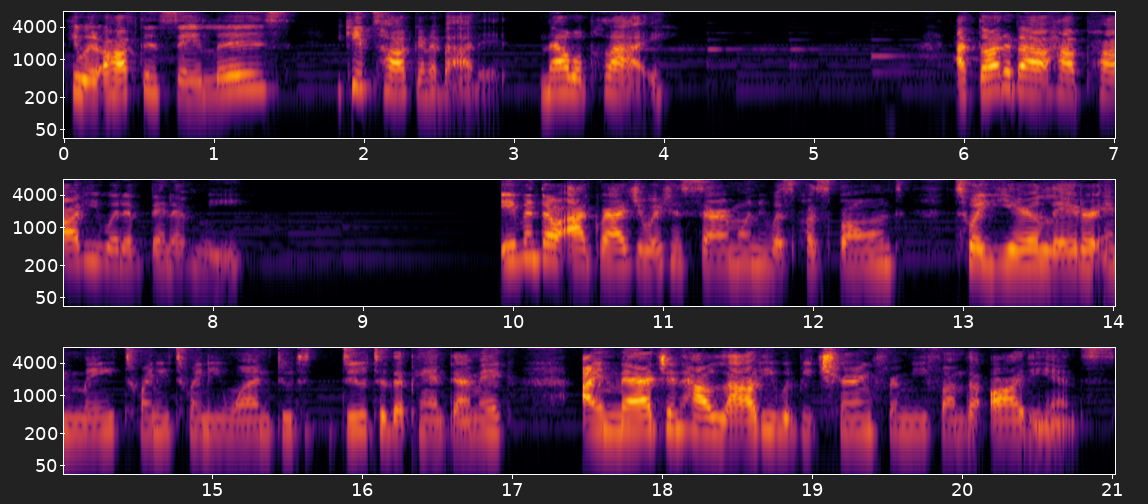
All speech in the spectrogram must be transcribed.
He would often say, Liz, you keep talking about it. Now apply. I thought about how proud he would have been of me. Even though our graduation ceremony was postponed to a year later in May 2021 due to, due to the pandemic, I imagined how loud he would be cheering for me from the audience.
